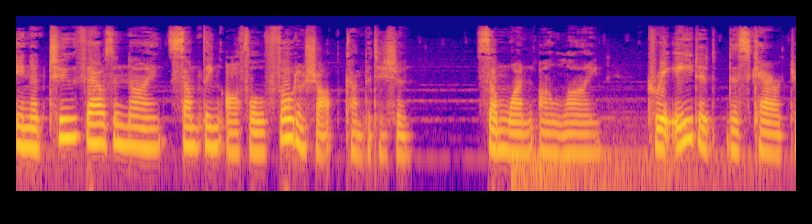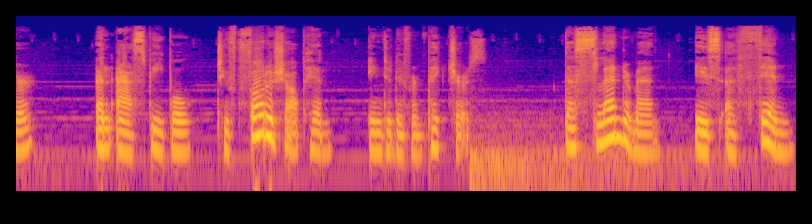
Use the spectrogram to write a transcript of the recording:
in a 2009 Something Awful Photoshop competition. Someone online created this character and asked people to Photoshop him into different pictures. The Slenderman is a thin,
